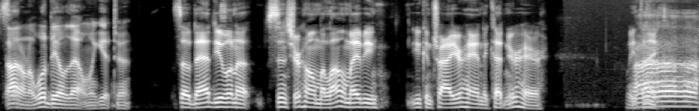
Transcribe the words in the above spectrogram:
So I don't know. We'll deal with that when we get to it. So, Dad, you want to, since you're home alone, maybe you can try your hand at cutting your hair. What do you think? Uh,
